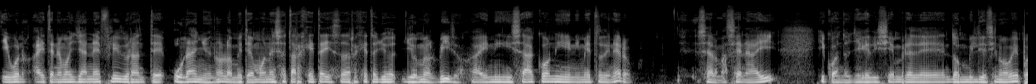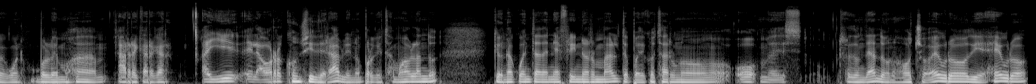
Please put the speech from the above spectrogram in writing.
Y bueno, ahí tenemos ya Netflix durante un año, ¿no? Lo metemos en esa tarjeta y esa tarjeta yo, yo me olvido. Ahí ni saco ni, ni meto dinero. Se almacena ahí y cuando llegue diciembre de 2019, pues bueno, volvemos a, recargar. Ahí el ahorro es considerable, ¿no? Porque estamos hablando que una cuenta de Netflix normal te puede costar unos, redondeando, unos 8 euros, 10 euros.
